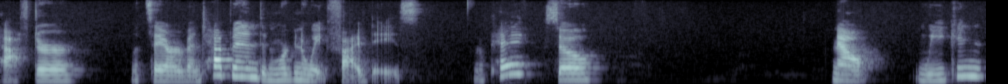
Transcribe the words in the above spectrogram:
after, let's say our event happened and we're gonna wait five days. Okay, so now we can,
